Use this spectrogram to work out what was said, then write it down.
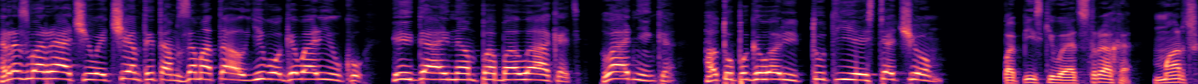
разворачивай, чем ты там замотал его говорилку, и дай нам побалакать, ладненько, а то поговорить тут есть о чем». Попискивая от страха, Мардж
